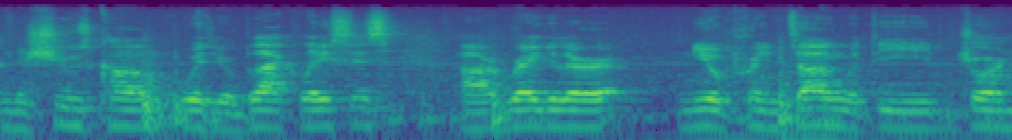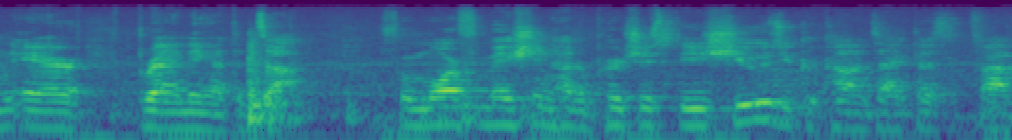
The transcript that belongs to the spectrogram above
And the shoes come with your black laces, uh, regular neoprene tongue with the Jordan Air branding at the top. For more information how to purchase these shoes, you could contact us at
